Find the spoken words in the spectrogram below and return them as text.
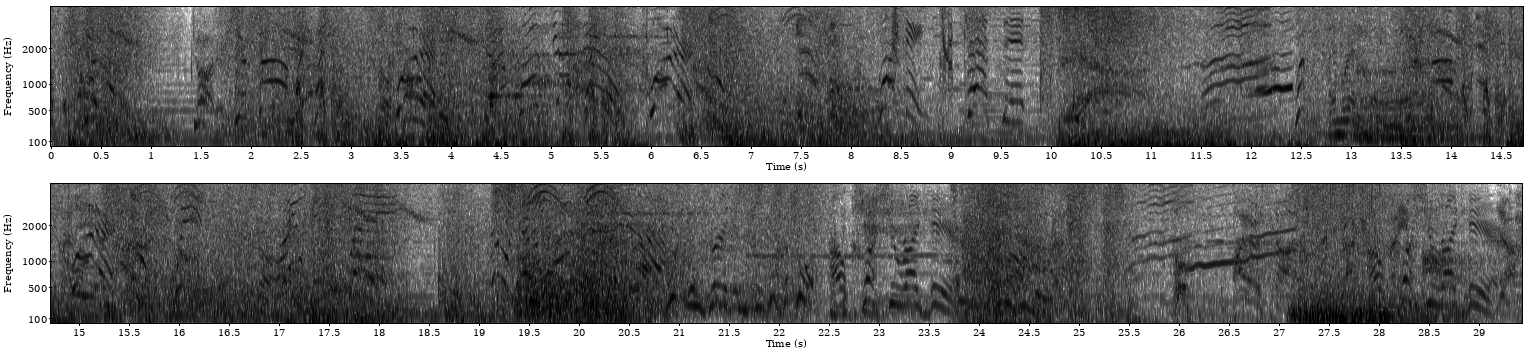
Got it. Here goes! Water! Water! Lightning! That's it! Ah! I'm ready. Water! Dragon. I'll crush you right here. Crush you right here. Charge!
